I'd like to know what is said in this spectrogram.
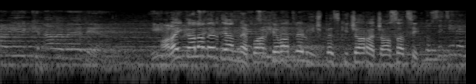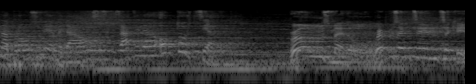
Arik Alaverdian. Արայք Ալավերդյանն է պարգևատրելու, ինչպես քիչ առաջ ասացի։ Bronze medal representing Turkey.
